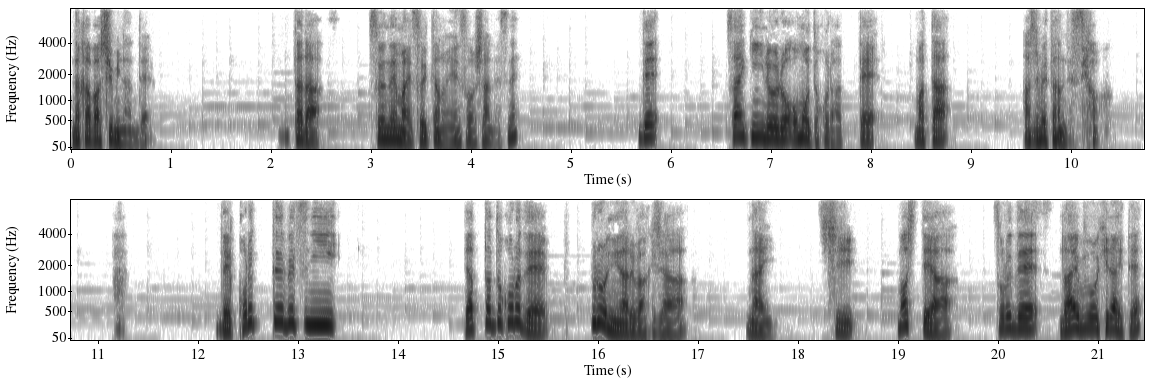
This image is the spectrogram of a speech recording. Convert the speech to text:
半ば趣味なんで。ただ、数年前そういったのを演奏したんですね。で、最近いろいろ思うところあって、また始めたんですよ。で、これって別に、やったところでプロになるわけじゃないし、ましてや、それでライブを開いて、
